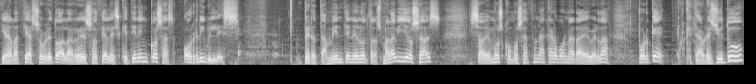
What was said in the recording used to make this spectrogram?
y gracias sobre todo a las redes sociales que tienen cosas horribles pero también tienen otras maravillosas, sabemos cómo se hace una carbonara de verdad. ¿Por qué? Porque te abres YouTube,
